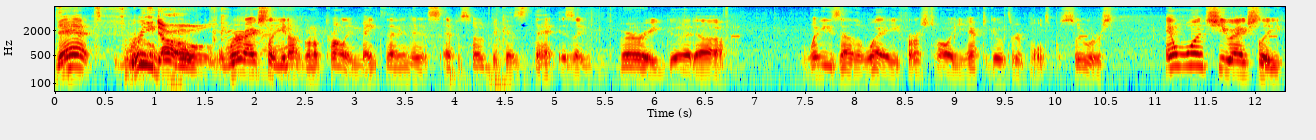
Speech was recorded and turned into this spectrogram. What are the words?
that three dog. We're actually not going to probably make that in this episode because that is a very good uh, ways out of the way. First of all, you have to go through multiple sewers, and once you actually,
